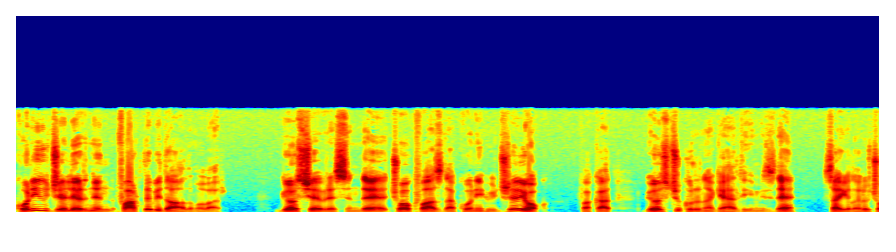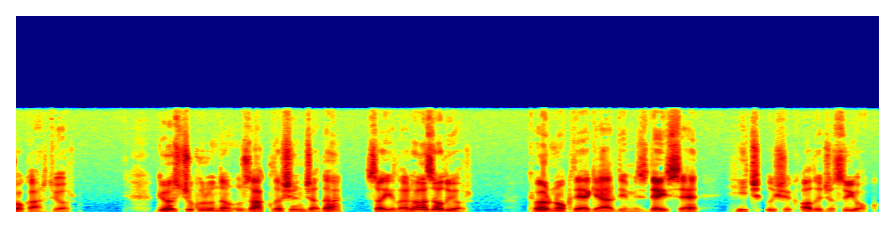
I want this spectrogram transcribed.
Koni hücrelerinin farklı bir dağılımı var. Göz çevresinde çok fazla koni hücre yok. Fakat göz çukuruna geldiğimizde sayıları çok artıyor. Göz çukurundan uzaklaşınca da sayıları azalıyor. Kör noktaya geldiğimizde ise hiç ışık alıcısı yok.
